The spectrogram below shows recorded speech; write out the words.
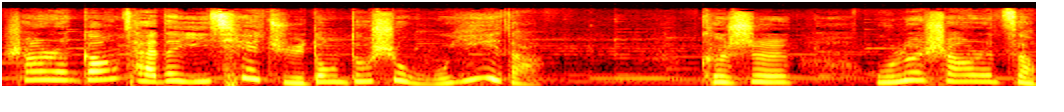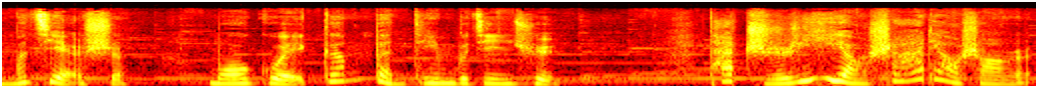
商人刚才的一切举动都是无意的。可是无论商人怎么解释，魔鬼根本听不进去。他执意要杀掉商人，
